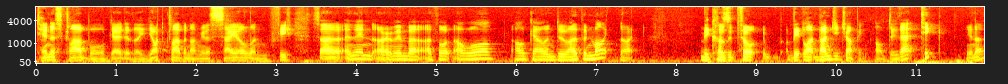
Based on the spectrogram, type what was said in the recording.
tennis club or go to the yacht club, and I'm going to sail and fish. So, and then I remember I thought, oh well, I'll go and do open mic night because it felt a bit like bungee jumping. I'll do that. Tick, you know.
